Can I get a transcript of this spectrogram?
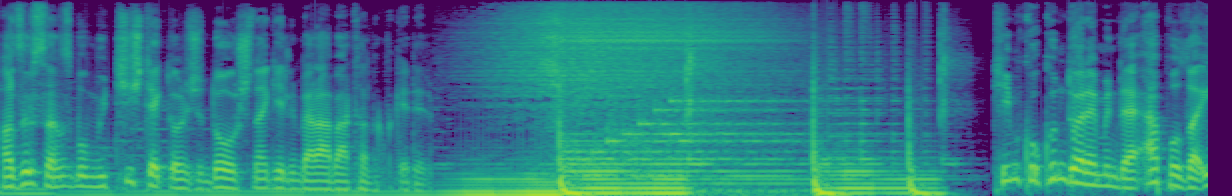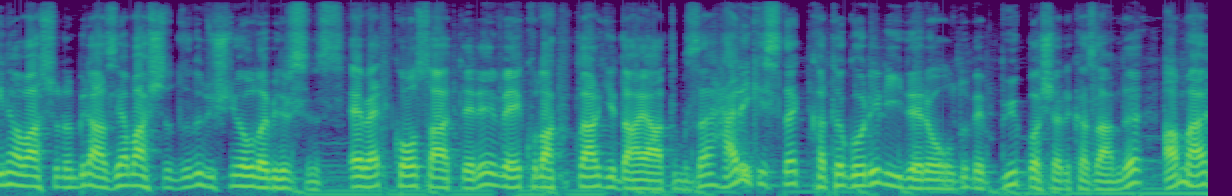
Hazırsanız bu müthiş teknolojinin doğuşuna gelin beraber tanıklık edelim. Tim Cook'un döneminde Apple'da inovasyonun biraz yavaşladığını düşünüyor olabilirsiniz. Evet, kol saatleri ve kulaklıklar girdi hayatımıza. Her ikisi de kategori lideri oldu ve büyük başarı kazandı. Ama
